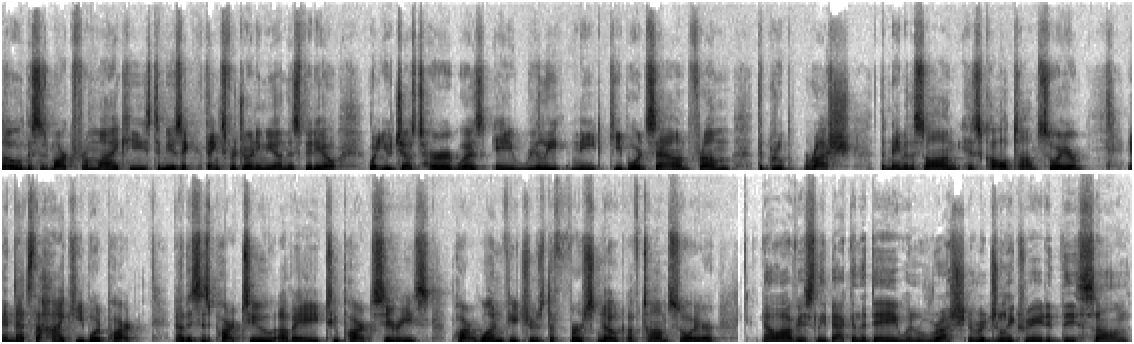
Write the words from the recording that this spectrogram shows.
Hello, this is Mark from My Keys to Music. Thanks for joining me on this video. What you just heard was a really neat keyboard sound from the group Rush. The name of the song is called Tom Sawyer, and that's the high keyboard part. Now, this is part two of a two part series. Part one features the first note of Tom Sawyer. Now, obviously, back in the day when Rush originally created this song,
